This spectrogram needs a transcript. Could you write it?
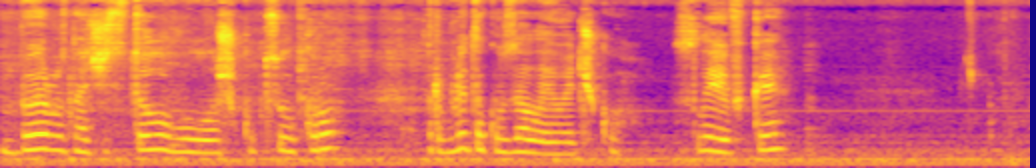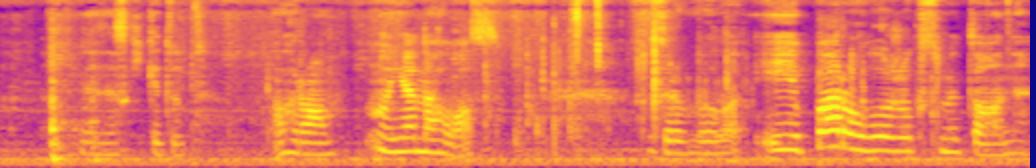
Беру, значить, столову ложку цукру. Роблю таку заливочку. Сливки. Не знаю, скільки тут грам. Ну, я на глаз зробила. І пару ложок сметани.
